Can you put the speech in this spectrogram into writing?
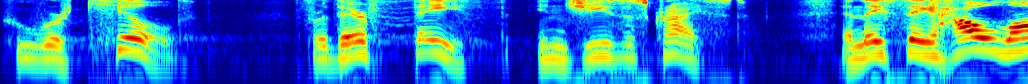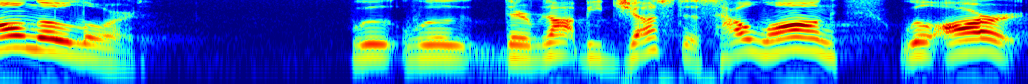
who were killed for their faith in Jesus Christ. And they say, How long, O Lord, will, will there not be justice? How long will our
